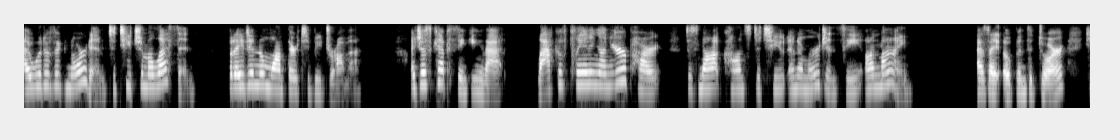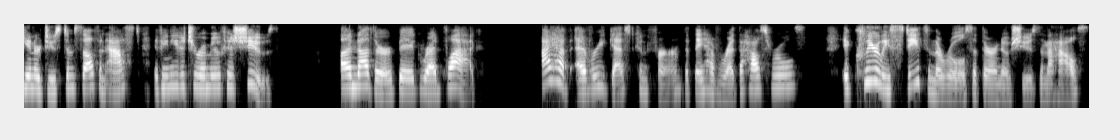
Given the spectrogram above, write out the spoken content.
I would have ignored him to teach him a lesson, but I didn't want there to be drama. I just kept thinking that lack of planning on your part does not constitute an emergency on mine. As I opened the door, he introduced himself and asked if he needed to remove his shoes. Another big red flag. I have every guest confirm that they have read the house rules. It clearly states in the rules that there are no shoes in the house.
